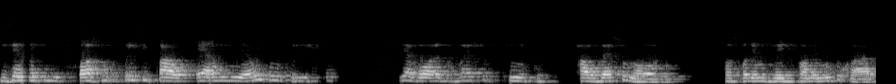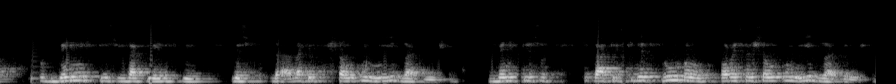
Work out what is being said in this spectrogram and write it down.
dizendo que o assunto principal é a união com Cristo. E agora, do verso 5 ao verso 9, nós podemos ver de forma muito clara os benefícios daqueles que, daqueles que estão unidos a Cristo. Os benefícios daqueles que desfrutam, uma vez que estão unidos a Cristo.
